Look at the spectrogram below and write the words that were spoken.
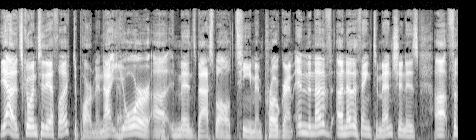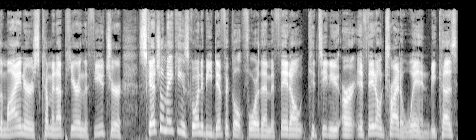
Yeah, it's going to the athletic department, not your uh, men's basketball team and program. And another another thing to mention is uh, for the Miners coming up here in the future, schedule making is going to be difficult for them if they don't continue or if they don't try to win because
